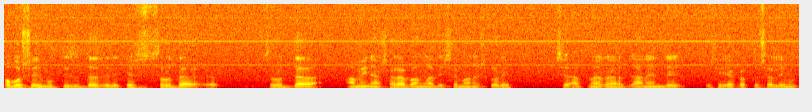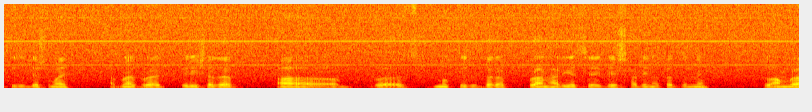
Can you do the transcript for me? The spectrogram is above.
অবশ্যই মুক্তিযোদ্ধাদেরকে শ্রদ্ধা শ্রদ্ধা আমি না সারা বাংলাদেশে মানুষ করে। আপনারা জানেন যে সেই একাত্তর সালে মুক্তিযুদ্ধের সময় আপনার প্রায় তিরিশ হাজার মুক্তিযোদ্ধারা প্রাণ হারিয়েছে এই দেশ স্বাধীনতার জন্য। তো আমরা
